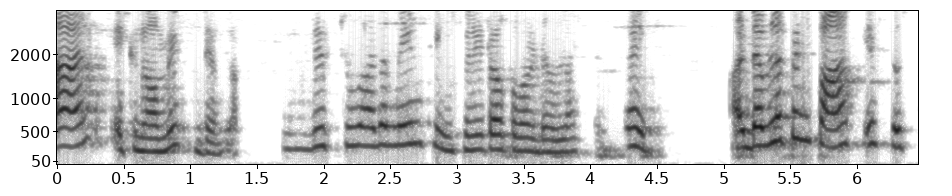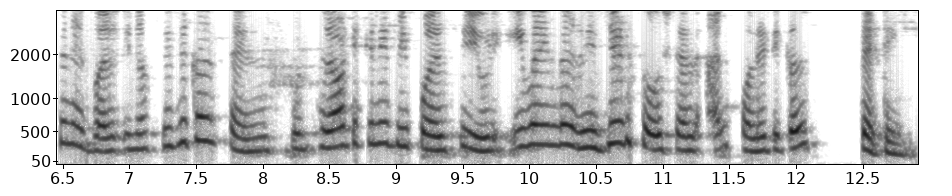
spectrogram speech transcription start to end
and economic development. These two are the main things when you talk about development, right? A development path is sustainable in a physical sense could theoretically be pursued even in the rigid social and political setting.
